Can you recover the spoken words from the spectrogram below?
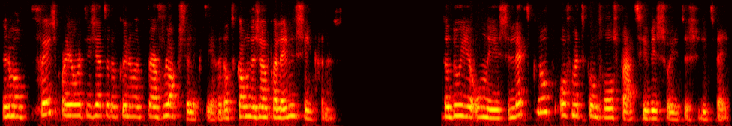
En hem op face priority zetten, dan kunnen we per vlak selecteren. Dat kan dus ook alleen in synchronous. Dat doe je onder je select knop of met control spatie wissel je tussen die twee.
